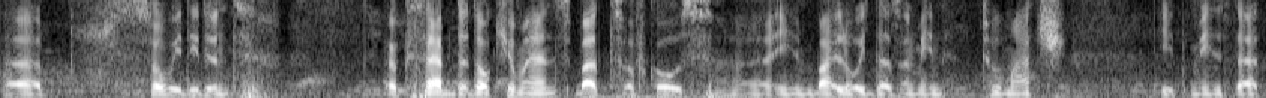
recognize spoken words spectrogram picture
uh, so we didn't accept the documents, but of course, uh, in by law, it doesn't mean too much. It means that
